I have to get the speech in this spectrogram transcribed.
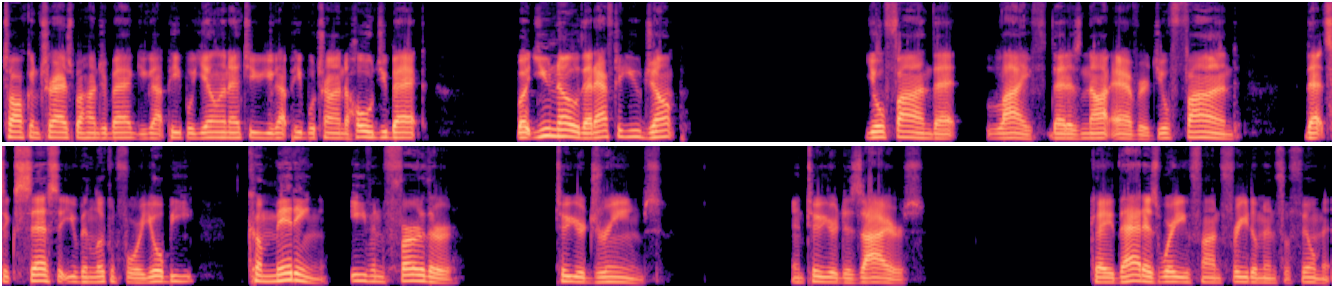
talking trash behind your back. You got people yelling at you. You got people trying to hold you back. But you know that after you jump, you'll find that life that is not average. You'll find that success that you've been looking for. You'll be committing even further to your dreams and to your desires. Okay, that is where you find freedom and fulfillment.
